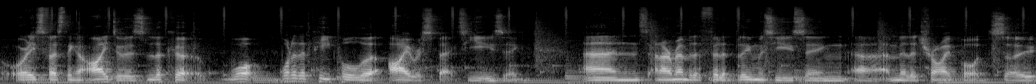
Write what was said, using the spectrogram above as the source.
or at least first thing that I do, is look at what what are the people that I respect using. And and I remember that Philip Bloom was using uh, a Miller tripod, so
